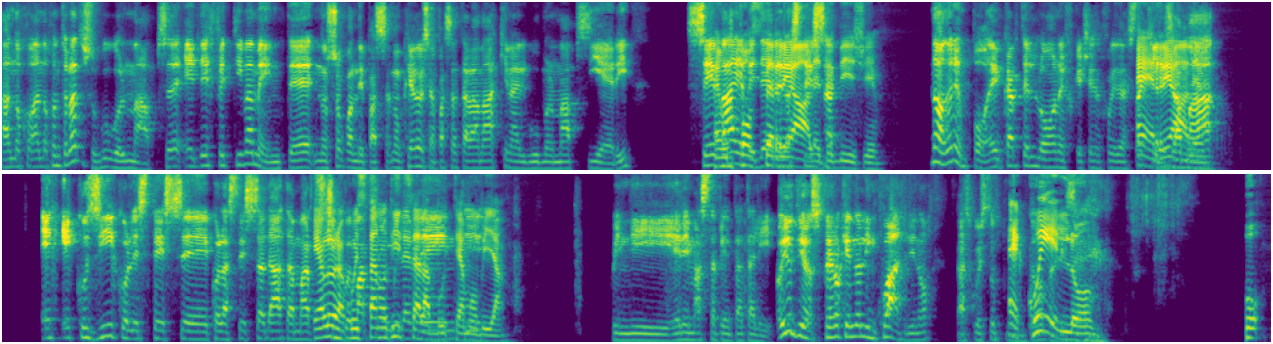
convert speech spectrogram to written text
hanno, hanno, controllato su Google Maps ed effettivamente, non so quando è passata, non credo sia passata la macchina di Google Maps ieri. Se è vai un a vedere reale, stessa... tu dici? No, non è un po', è un cartellone che c'è fuori da sta è chiesa, reale. ma è, è, così con, le stesse, con la stessa data, marzo E allora 5, questa notizia 2020. la buttiamo via. Quindi è rimasta piantata lì. O io dirò, spero che non l'inquadrino a questo punto. È quello. Se... Boh.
